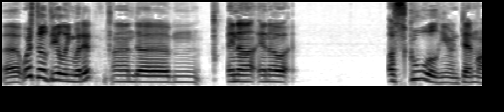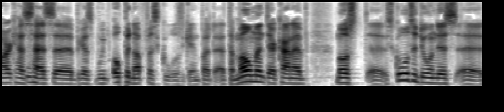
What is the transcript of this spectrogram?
uh, we're still dealing with it, and um, in a in a a school here in Denmark has has uh, because we've opened up for schools again, but at the moment they're kind of most uh, schools are doing this uh,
